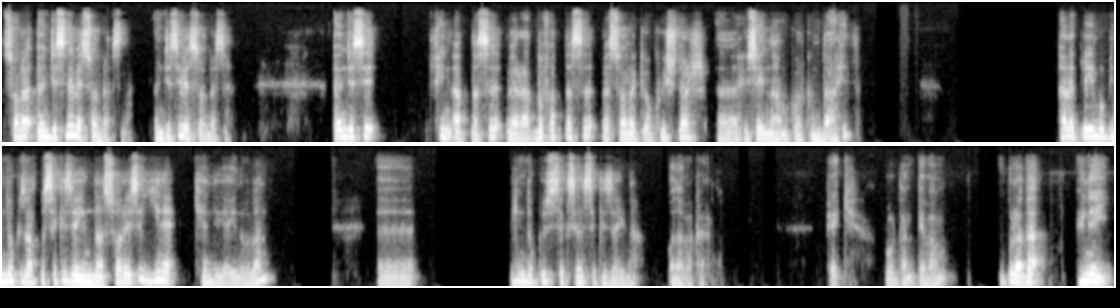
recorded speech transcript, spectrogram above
Sonra öncesine ve sonrasına. Öncesi ve sonrası. Öncesi Fin Atlası ve Radlof Atlası ve sonraki okuyuşlar e, Hüseyin Namık Orkun dahil. Talat Bey'in bu 1968 yayından sonra ise yine kendi yayını olan e, 1988 yayına ona bakarım. Peki buradan devam. Burada güney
